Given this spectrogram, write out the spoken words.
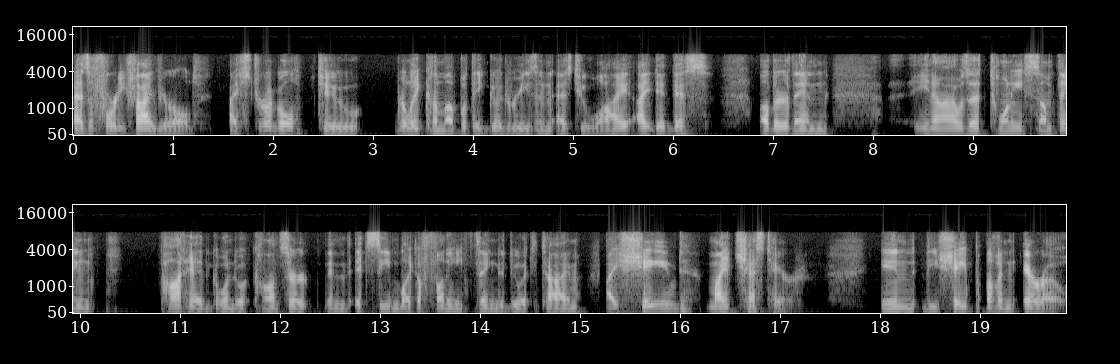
as a 45 year old, I struggle to really come up with a good reason as to why I did this, other than, you know, I was a 20 something pothead going to a concert, and it seemed like a funny thing to do at the time. I shaved my chest hair in the shape of an arrow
